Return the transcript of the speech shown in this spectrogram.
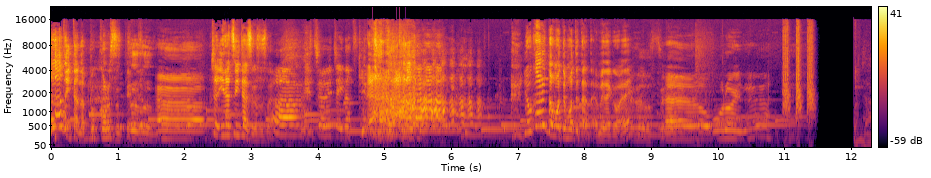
あなんで言ったんだぶっ殺すって。あー。ちょっとイラついたんですかスーさんあーめちゃめちゃイラつき。る。よかると思って持ってたんだ梅田君はね。あーおもろいなじゃあ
